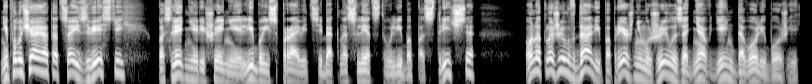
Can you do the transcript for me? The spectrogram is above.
Не получая от отца известий, последнее решение либо исправить себя к наследству, либо постричься, он отложил вдали и по-прежнему жил изо дня в день до воли Божьей.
